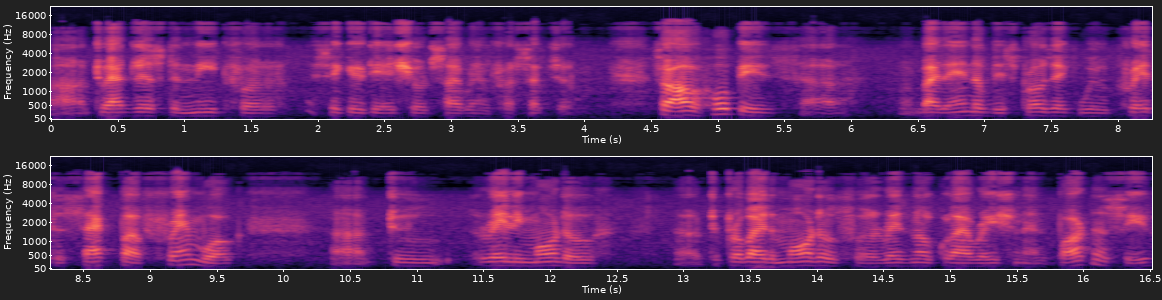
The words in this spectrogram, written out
uh, to address the need for security assured cyber infrastructure. So our hope is uh, by the end of this project we'll create a SAC-PA framework uh, to really model to provide a model for regional collaboration and partnership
